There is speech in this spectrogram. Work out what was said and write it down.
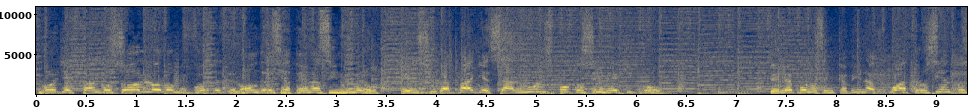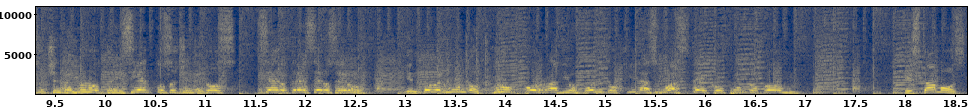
Proyectando solo lo mejor desde Londres y Atenas sin número. En Ciudad Valle, San Luis Potosí, México. Teléfonos en cabina 481-382-0300. Y en todo el mundo, grupo radiofónico kilashuasteco.com. Estamos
